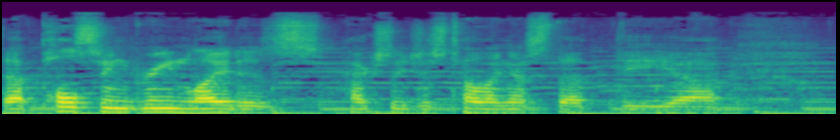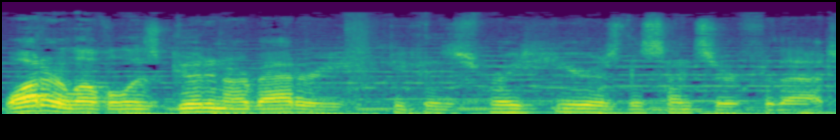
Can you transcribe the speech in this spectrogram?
that pulsing green light is actually just telling us that the uh, water level is good in our battery because right here is the sensor for that.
